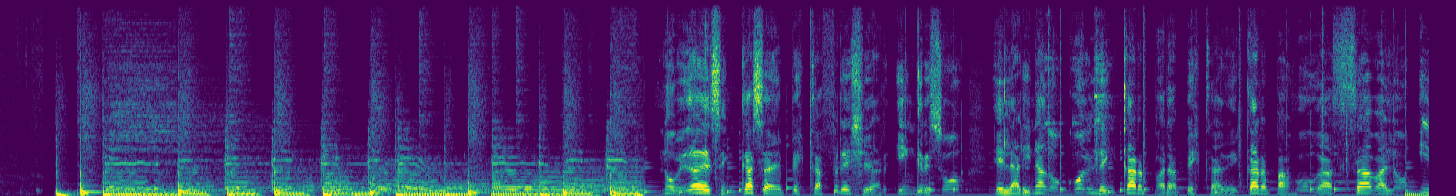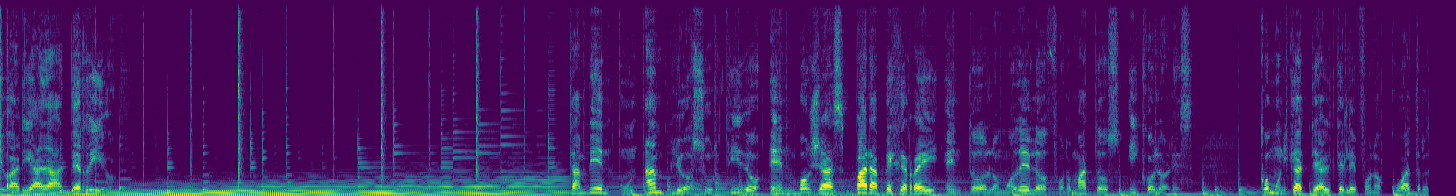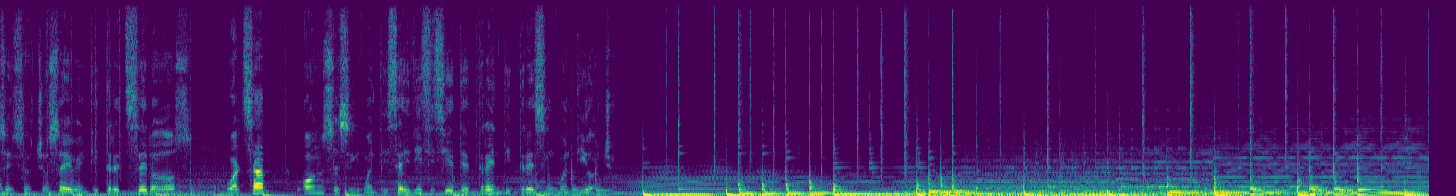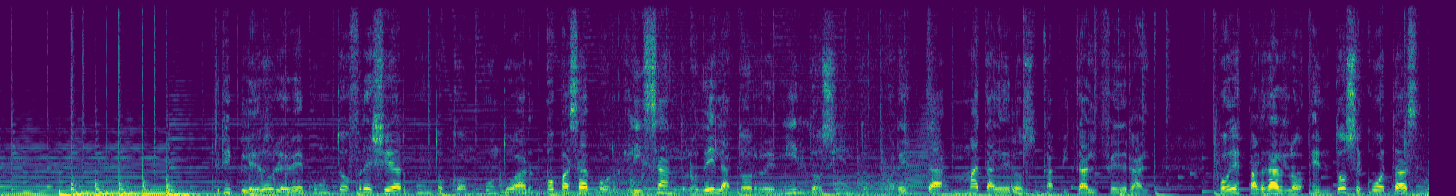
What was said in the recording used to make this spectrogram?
En Casa de Pesca Fresher. Ingresó el harinado Golden Carp para pesca de carpas, bogas, sábalo y variada de río. También un amplio surtido en boyas para pejerrey en todos los modelos, formatos y colores. Comunicate al teléfono 4686-2302, WhatsApp 11 56 17 33 58. www.freshear.com.ar o pasar por Lisandro de la Torre 1240 Mataderos, Capital Federal. Podés pagarlo en 12 cuotas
